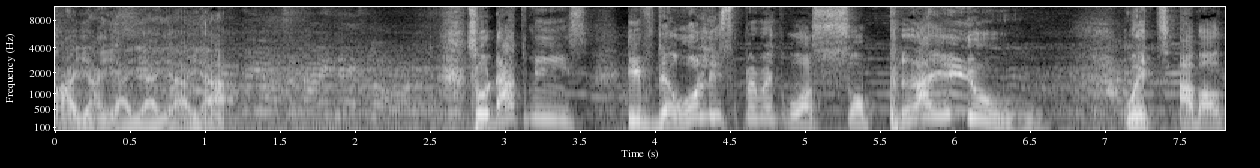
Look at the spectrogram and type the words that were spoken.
Ah, yeah, yeah, yeah, yeah, yeah. So that means if the Holy Spirit was supplying you with about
